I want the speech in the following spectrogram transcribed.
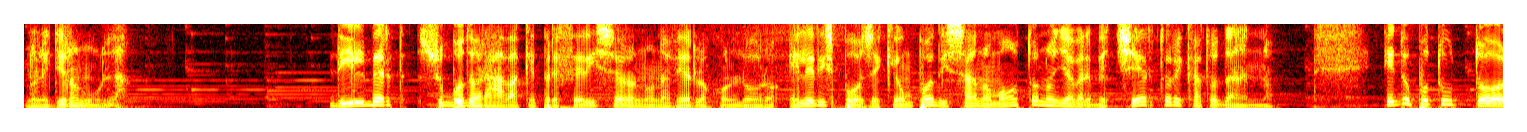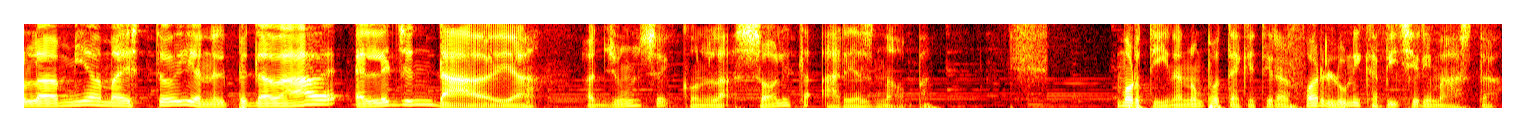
non le dirò nulla. Dilbert subodorava che preferissero non averlo con loro e le rispose che un po' di sano moto non gli avrebbe certo recato danno. E dopo tutto la mia maestria nel pedalare è leggendaria, aggiunse con la solita aria snob. Mortina non poté che tirar fuori l'unica bici rimasta,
